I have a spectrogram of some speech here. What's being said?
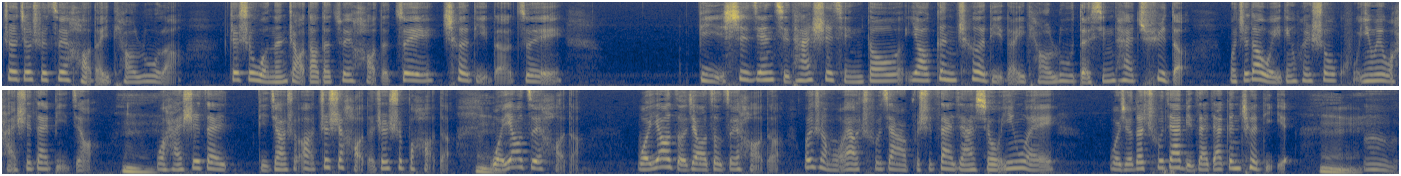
这就是最好的一条路了，这是我能找到的最好的、最彻底的、最比世间其他事情都要更彻底的一条路的心态去的。我知道我一定会受苦，因为我还是在比较，嗯，我还是在。比较说哦，这是好的，这是不好的。我要最好的，我要走就要走最好的。为什么我要出家而不是在家修？因为我觉得出家比在家更彻底。嗯嗯，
